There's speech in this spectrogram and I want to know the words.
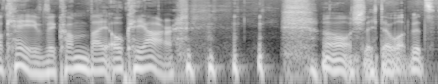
Okay, willkommen bei OKR. Oh, schlechter Wortwitz.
